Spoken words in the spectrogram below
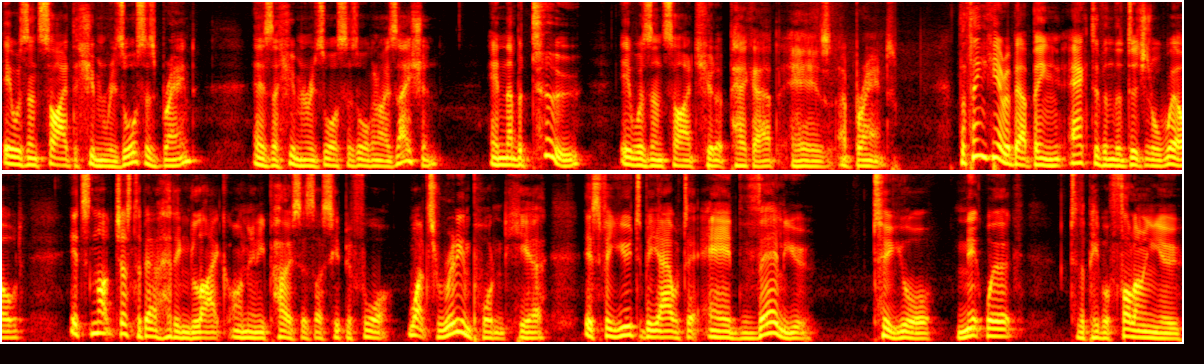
it was inside the Human Resources brand as a human resources organization. And number two, it was inside Hewlett Packard as a brand. The thing here about being active in the digital world, it's not just about hitting like on any post, as I said before. What's really important here is for you to be able to add value to your network, to the people following you,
